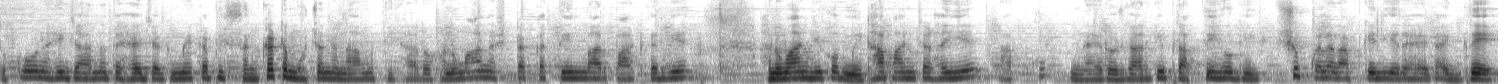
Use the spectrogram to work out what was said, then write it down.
तो कौन नहीं जानते है जग में, कभी संकट मोचन नाम तिहारो हनुमान अष्टक का तीन बार पाठ करिए। हनुमान जी को मीठा पान चढ़ाइए। आपको नए रोज़गार की प्राप्ति होगी। शुभ कलर आपके लिए रहेगा ग्रे,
